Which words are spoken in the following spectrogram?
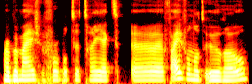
Maar bij mij is bijvoorbeeld het traject uh, 500 euro.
